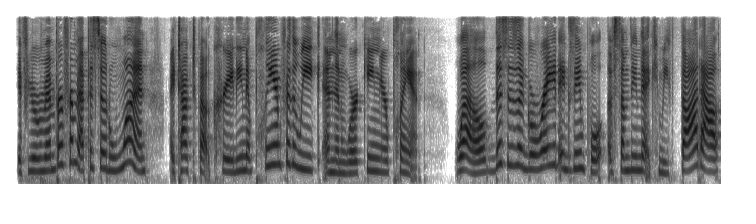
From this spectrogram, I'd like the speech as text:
If you remember from episode one, I talked about creating a plan for the week and then working your plan. Well, this is a great example of something that can be thought out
